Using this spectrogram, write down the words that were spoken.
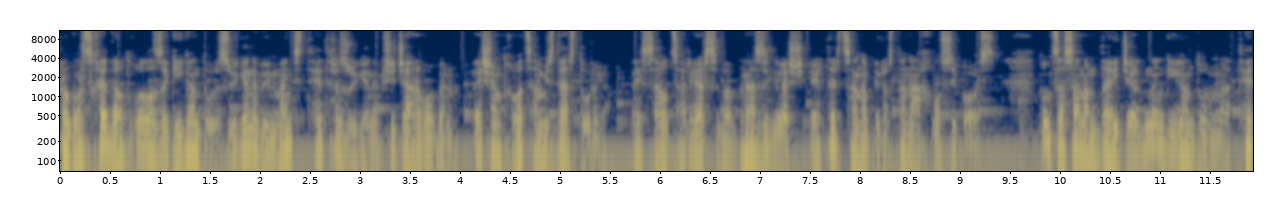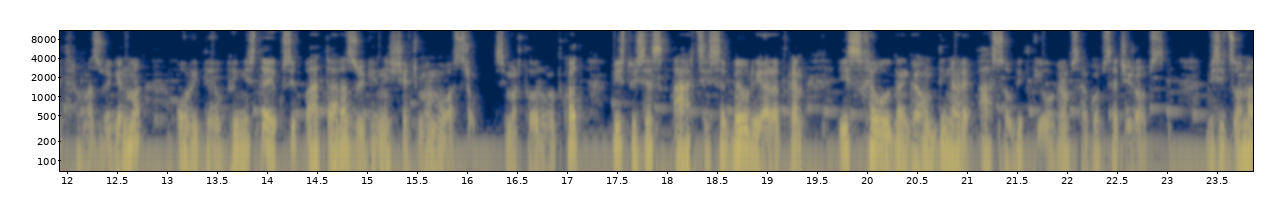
როგორც ხედავთ, ყველაზე გიგანტური ზვიგენები მაინც თეთრ ზვიგენებში ჭარბობენ. ეს შემთხვევაც ამის დასტურია. ეს საოცარი არსება ბრაზილიაში ერთ-ერთ სანაპიროსთან ახლოს იპოვეს. თუმცა სანამ დაიჭერდნენ გიგანტურმა თეთრმა ზვიგენმა, ორი დელფინის და 6 პატარა ზვიგენის შეჭმა მოასწრო. სიმართლე რომ ვთქვათ, მისთვის ეს არც ისე ბევრი არ რადგან ის ხეულიდან გამომდინარე ასობით კილოგრამს აკვებს საჭიროებს. მისი წონა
